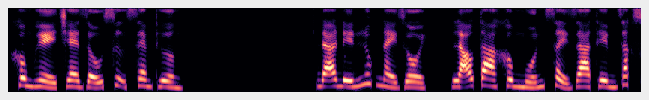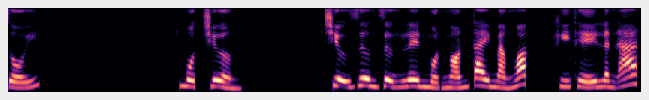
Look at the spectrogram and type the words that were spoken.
không hề che giấu sự xem thường. Đã đến lúc này rồi, lão ta không muốn xảy ra thêm rắc rối. Một trưởng. Triệu Dương dựng lên một ngón tay mà ngoắc, khí thế lân át.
